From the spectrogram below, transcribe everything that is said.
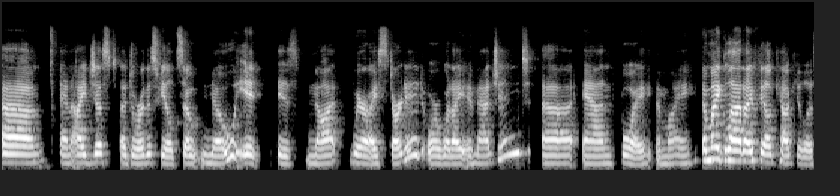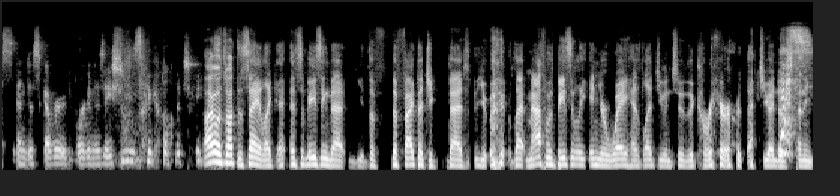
um, and I just adore this field. So no, it is not where I started or what I imagined. Uh, and boy, am I am I glad I failed calculus and discovered organizational psychology. I was about to say, like, it's amazing that the the fact that you that you that math was basically in your way has led you into the career that you end up spending.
